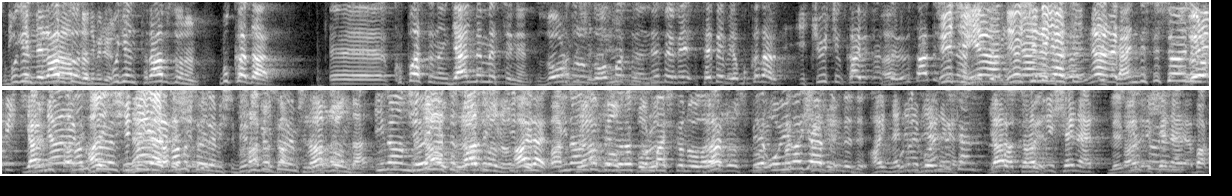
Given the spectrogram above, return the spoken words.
bugün Trabzon'un bugün Trabzon'un bu kadar e, kupasının gelmemesinin, zor sadece durumda olmasının ne bebe, sebebi bu kadar 2-3 yıl kaybetmenin sebebi sadece Niçin? Niye, niye şimdi gelsin? Ne e, kendisi söylüyor. Öyle bir, ya, ne sana mı söylemişti? Şimdi gelsin. Sana mı söylemişti? Birisi söylemişti. Trabzon'da. İnandığı yatır şey, kardeşim. Hayır hayır. İnandığı federasyon başkanı olarak ve oyuna geldim dedi. Hayır ne demek oyuna geldim? Ya Sadri Şener, Sadri Şener bak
